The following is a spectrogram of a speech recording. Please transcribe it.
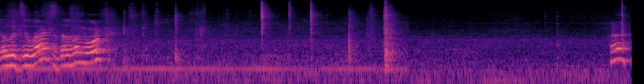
LED lights doesn't work. Huh?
